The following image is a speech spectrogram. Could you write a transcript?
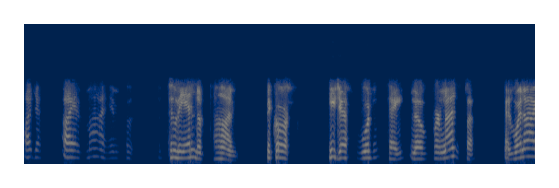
I just I admire him for, till the end of time because he just wouldn't take no for an answer. And when I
